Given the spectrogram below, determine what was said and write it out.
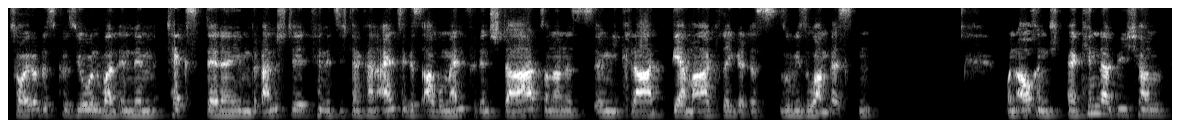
Pseudodiskussion, weil in dem Text, der daneben dran steht, findet sich dann kein einziges Argument für den Staat, sondern es ist irgendwie klar, der Markt regelt es sowieso am besten. Und auch in äh, Kinderbüchern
